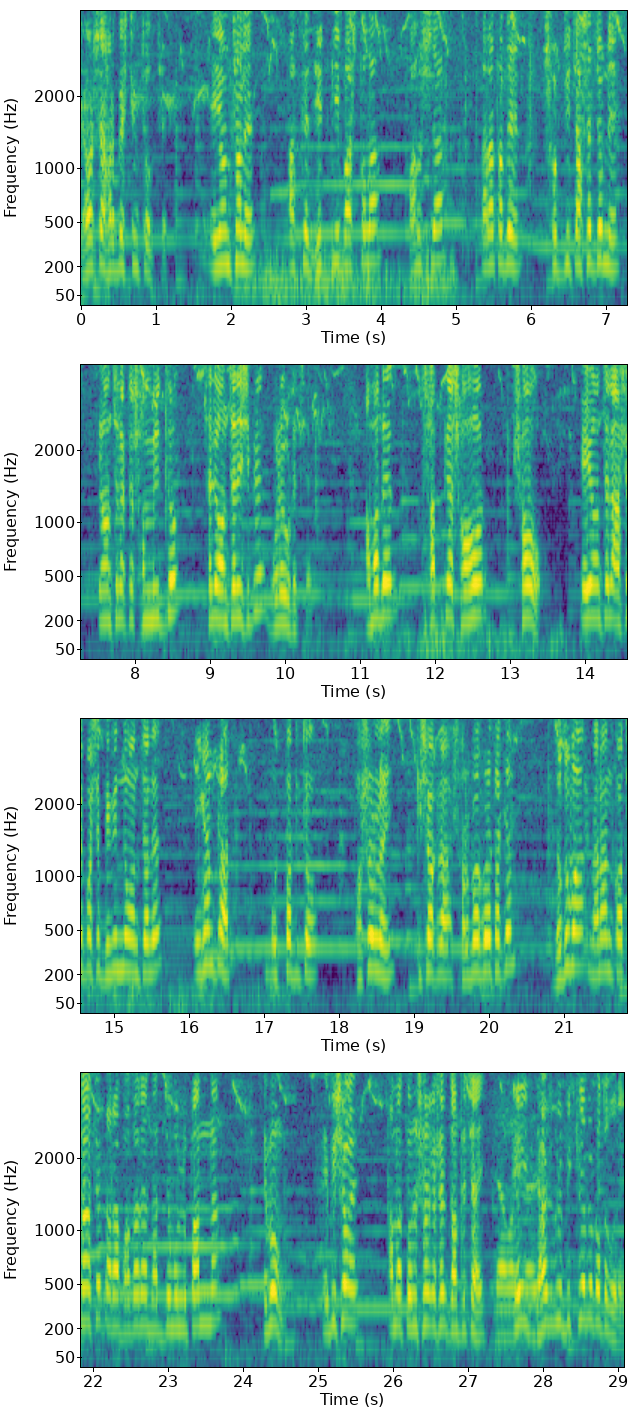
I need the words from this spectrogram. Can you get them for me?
ঢেঁড়সে হারভেস্টিং চলছে। এই অঞ্চলে আজকে ঝিটকি বাসতলা মানুষরা, তারা তাদের সবজি চাষের জন্য এই অঞ্চলে একটা সমৃদ্ধশালী অঞ্চল হিসেবে গড়ে উঠেছে। আমাদের সাতক্ষীরা শহর সহ এই অঞ্চলে আশেপাশে বিভিন্ন অঞ্চলে এখানকার উৎপাদিত ফসলই কৃষকরা সরবরাহ করে থাকেন। যদুবা নানান কথা আছে, তারা বাজারে ন্যায্য মূল্য পান না এবং এ বিষয়ে আমার তরুণ সরকার সাথে জানতে চাই এই ঢেঁড়সগুলো বিক্রি হবে কত করে?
